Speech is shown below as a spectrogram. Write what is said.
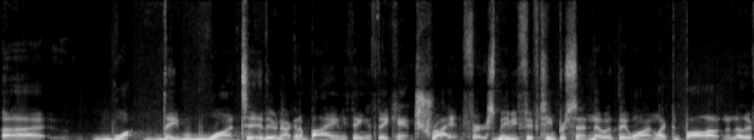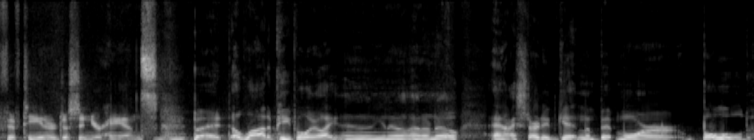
uh, want they want to they're not going to buy anything if they can't try it first. Maybe 15% know what they want and like to ball out and another 15 are just in your hands. Mm-hmm. but a lot of people are like eh, you know i don't know. And i started getting a bit more bold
